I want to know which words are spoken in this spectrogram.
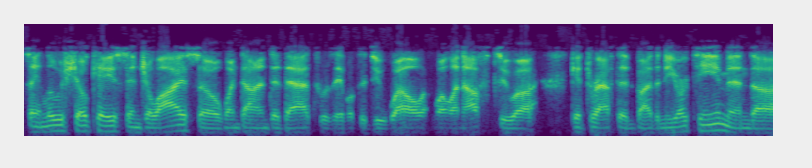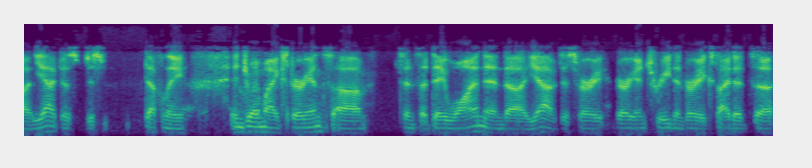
St. Louis showcase in July. So went down and did that. Was able to do well well enough to uh, get drafted by the New York team, and uh, yeah, just just definitely enjoy my experience. Uh, since uh, day one, and uh, yeah, just very, very intrigued and very excited to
